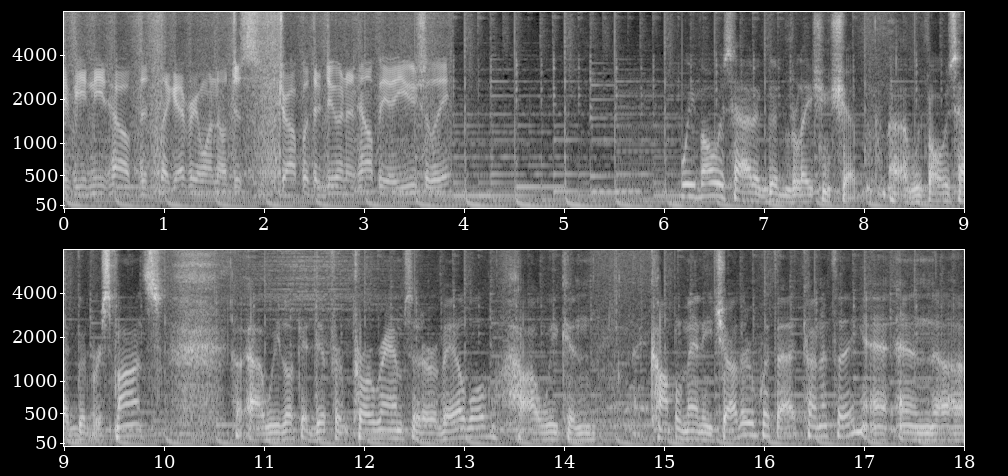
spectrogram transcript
if you need help, that like everyone will just drop what they're doing and help you usually. We've always had a good relationship. Uh, we've always had good response. Uh, we look at different programs that are available, how we can complement each other with that kind of thing, and, and uh,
